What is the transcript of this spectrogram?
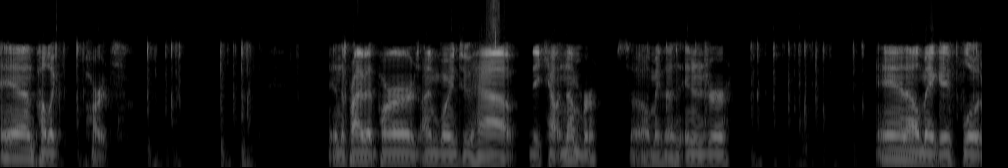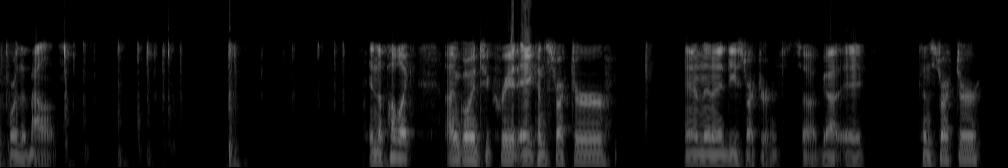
and public parts. In the private part, I'm going to have the account number. So I'll make that an integer. And I'll make a float for the balance. In the public, I'm going to create a constructor and then a destructor. So I've got a constructor.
